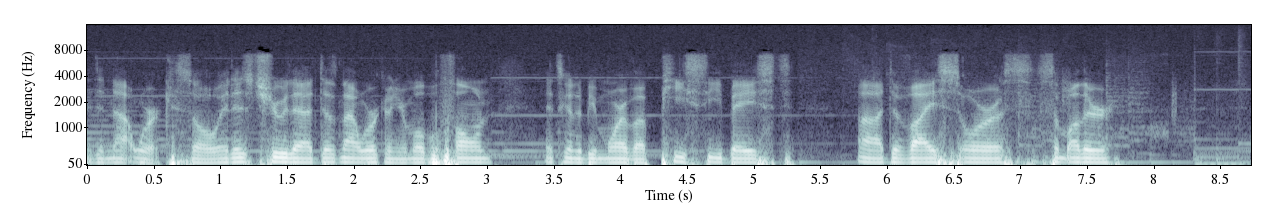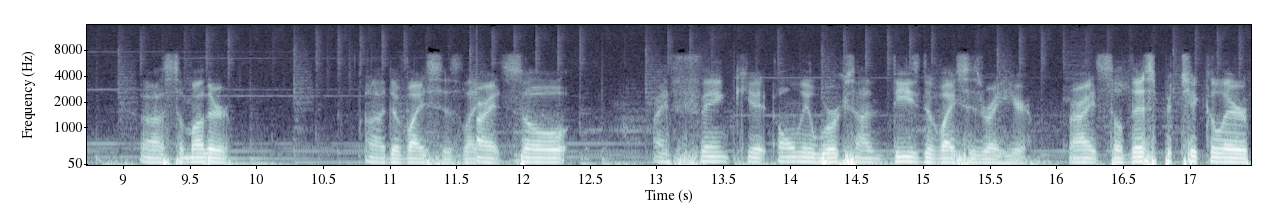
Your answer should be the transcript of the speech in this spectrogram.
It did not work. So it is true that it does not work on your mobile phone. It's going to be more of a PC-based uh, device or some other uh, some other uh, devices. Like, all right, so I think it only works on these devices right here. All right, so this particular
